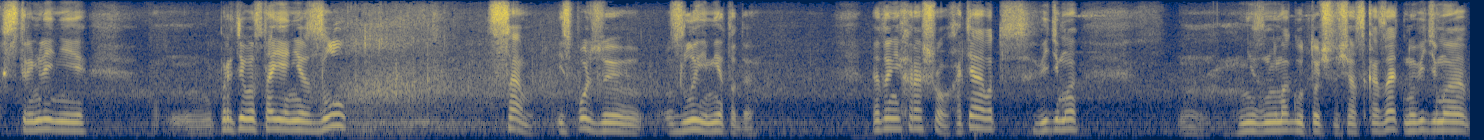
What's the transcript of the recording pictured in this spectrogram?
в стремлении противостояния злу сам использую злые методы. Это нехорошо. Хотя вот, видимо, не, не могу точно сейчас сказать, но, видимо,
